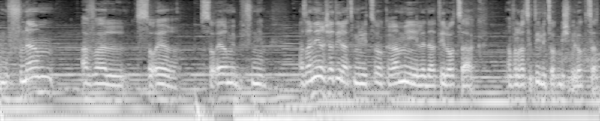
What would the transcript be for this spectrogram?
מופנם, אבל סוער, סוער מבפנים. אז אני הרשיתי לעצמי לצעוק, רמי לדעתי לא צעק, אבל רציתי לצעוק בשבילו קצת.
